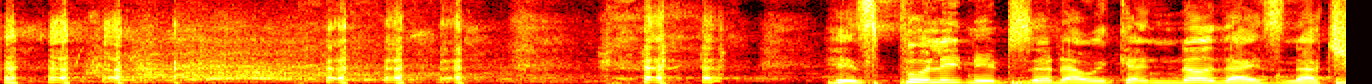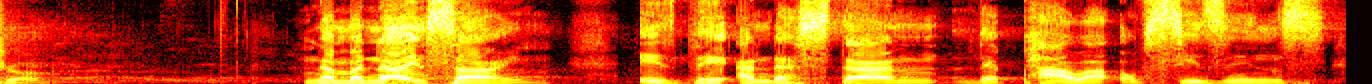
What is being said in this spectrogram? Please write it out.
He's pulling it so that we can know that it's natural. Number nine sign is they understand the power of seasons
